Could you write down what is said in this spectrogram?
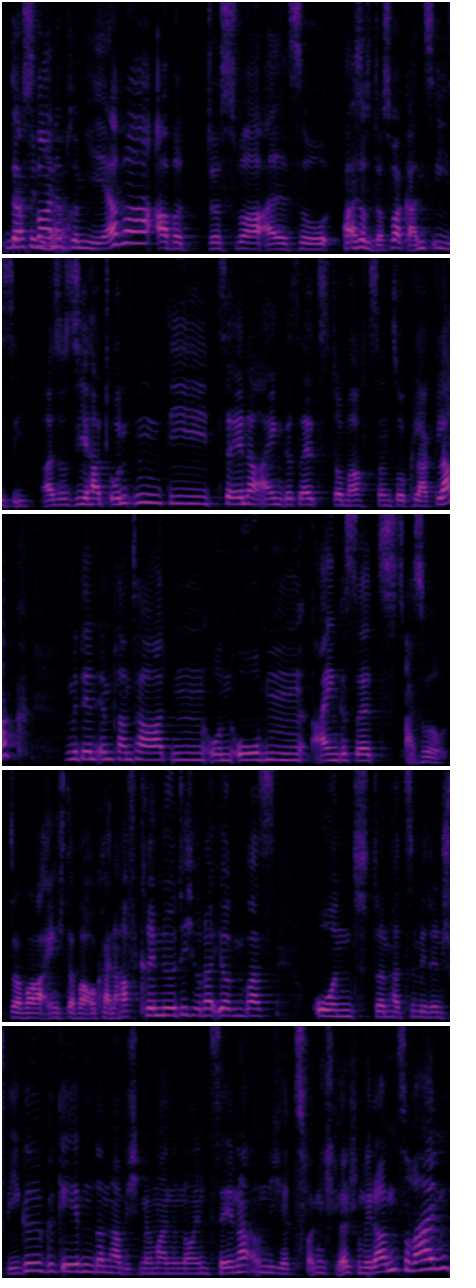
das Premiere. war eine Premiere, aber das war also, also das war ganz easy. Also sie hat unten die Zähne eingesetzt, da macht es dann so klack, klack mit den Implantaten und oben eingesetzt. Also da war eigentlich, da war auch keine Haftcreme nötig oder irgendwas. Und dann hat sie mir den Spiegel gegeben, dann habe ich mir meine neuen Zähne und jetzt fange ich gleich schon wieder an zu weinen.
